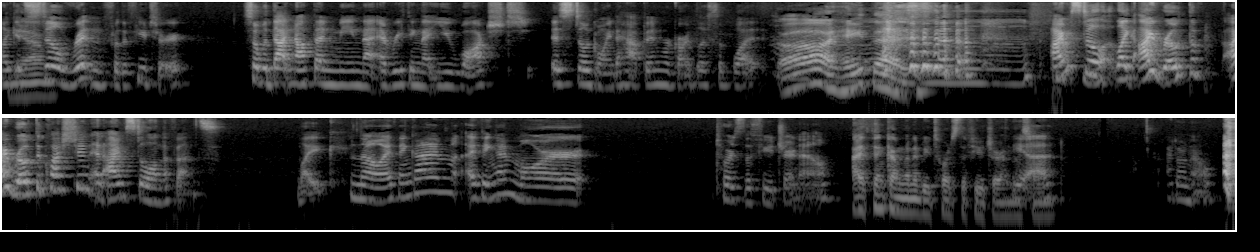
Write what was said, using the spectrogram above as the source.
Like it's Yeah. still written for the future. So would that not then mean that everything that you watched is still going to happen regardless of what? Oh, I hate this. I'm still like I wrote the I wrote the question and I'm still on the fence. Like no, I think I'm. I think I'm more towards the future now. I think I'm gonna be towards the future in this Yeah. one. I don't know.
